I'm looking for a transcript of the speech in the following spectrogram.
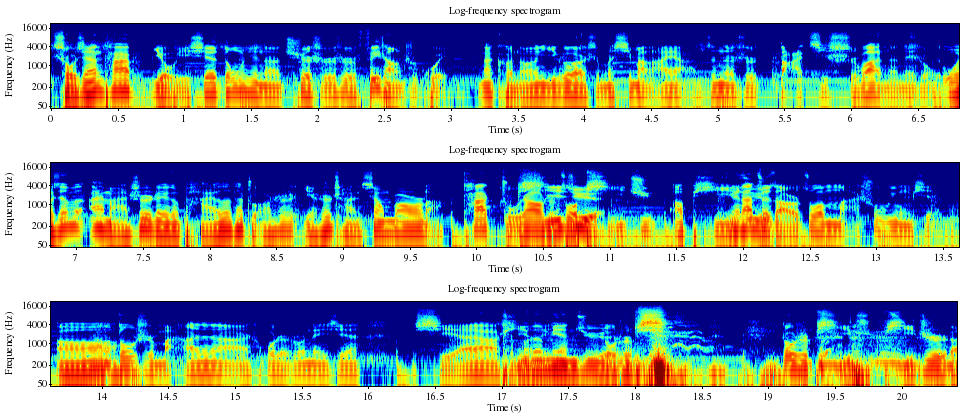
首先它有一些东西呢，确实是非常之贵，那可能一个什么喜马拉雅真的是大几十万的那种，我先问，爱马仕这个牌子，它主要是也是产箱包的？它主要是做皮具啊，皮具，因为它最早是做马术用品的，然后哦，都是马鞍啊，或者说那些鞋啊，皮的面具都是是皮，都是皮质皮质的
